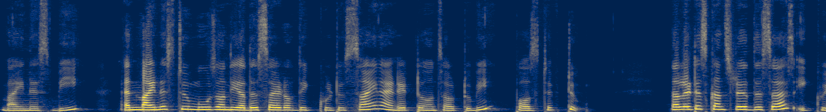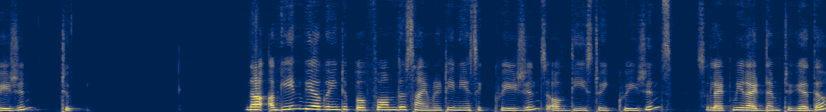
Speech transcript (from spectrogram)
minus b and minus 2 moves on the other side of the equal to sign and it turns out to be positive 2. Now let us consider this as equation 2. Now again we are going to perform the simultaneous equations of these two equations. So let me write them together.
